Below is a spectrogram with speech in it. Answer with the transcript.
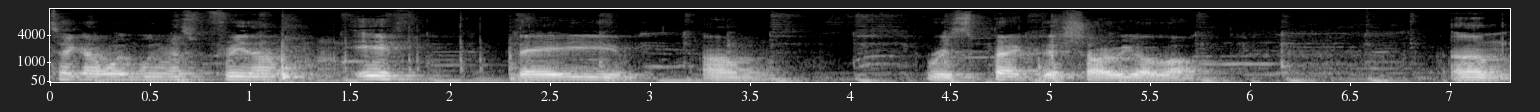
take away women's freedom if they um, respect the Sharia law. Um,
